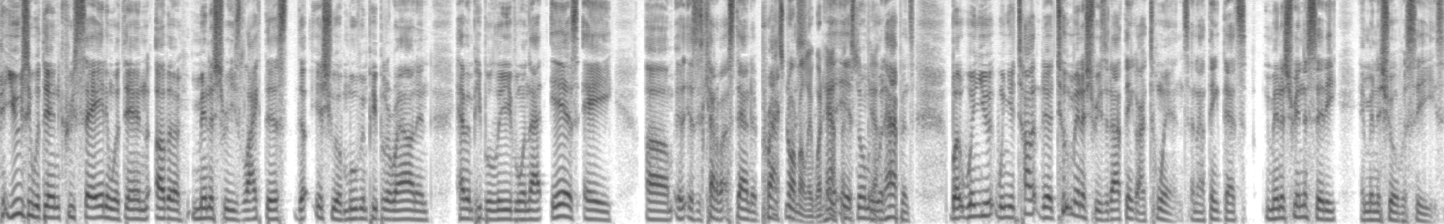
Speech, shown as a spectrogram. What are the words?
usually within Crusade and within other ministries like this, the issue of moving people around and having people leave, when that is a um, is, kind of a standard practice. That's normally what happens. It's normally yeah. what happens. But when you when you talk, there are two ministries that I think are twins, and I think that's ministry in the city and ministry overseas.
